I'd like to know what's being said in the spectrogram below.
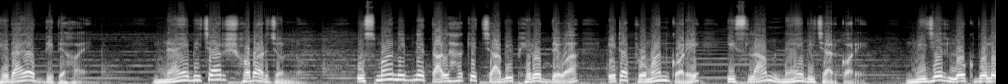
হেদায়াত দিতে হয়। ন্যায় বিচার সবার জন্য। উসমান ইবনে তালহাকে চাবি ফেরত দেওয়া এটা প্রমাণ করে ইসলাম ন্যায় বিচার করে, নিজের লোক বলে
